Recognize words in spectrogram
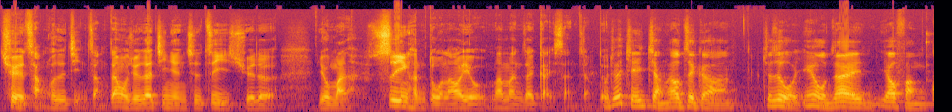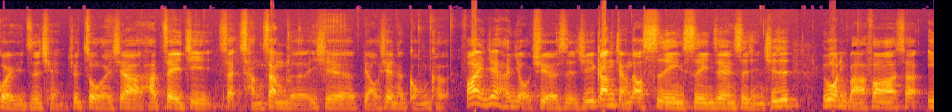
怯场或者紧张，但我觉得在今年是自己觉得有蛮适应很多，然后有慢慢在改善这样。我觉得其实讲到这个啊。就是我，因为我在要访桂宇之前去做了一下他这一季在场上的一些表现的功课，发现一件很有趣的事。其实刚刚讲到适应适应这件事情，其实如果你把它放到赛一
